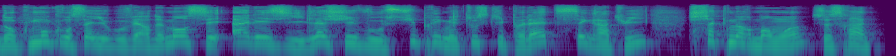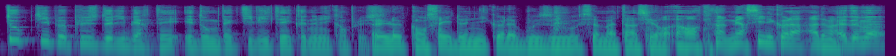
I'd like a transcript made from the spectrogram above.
Donc, mon conseil au gouvernement, c'est allez-y, lâchez-vous, supprimez tout ce qui peut l'être, c'est grave chaque norme en moins, ce sera un tout petit peu plus de liberté et donc d'activité économique en plus. Le conseil de Nicolas Bouzou ce matin sur Europe 1. Merci Nicolas, à demain. À demain.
